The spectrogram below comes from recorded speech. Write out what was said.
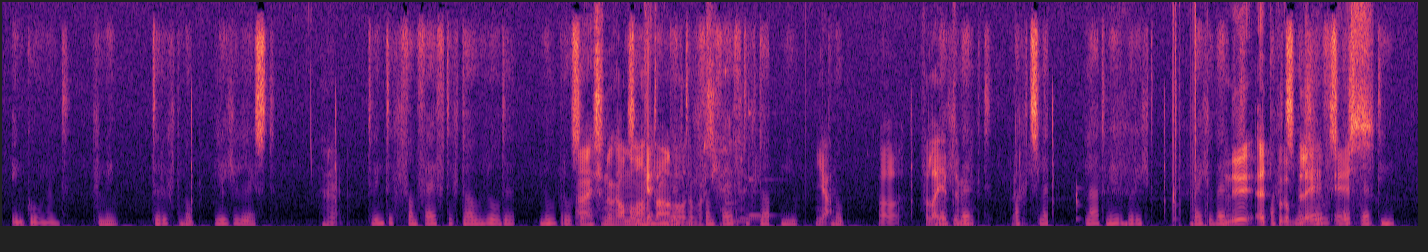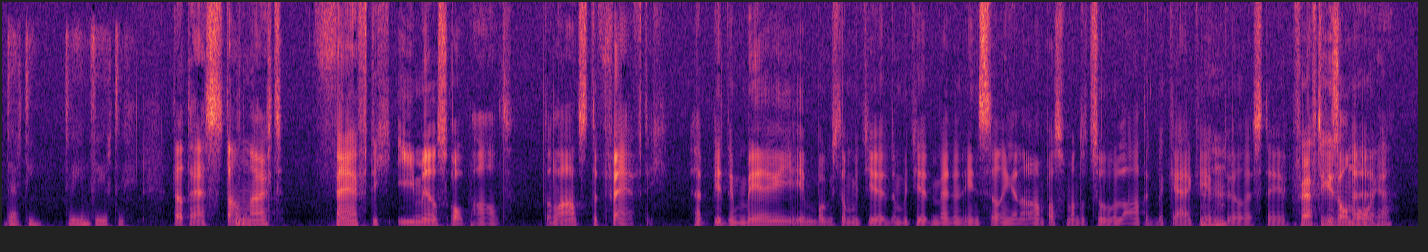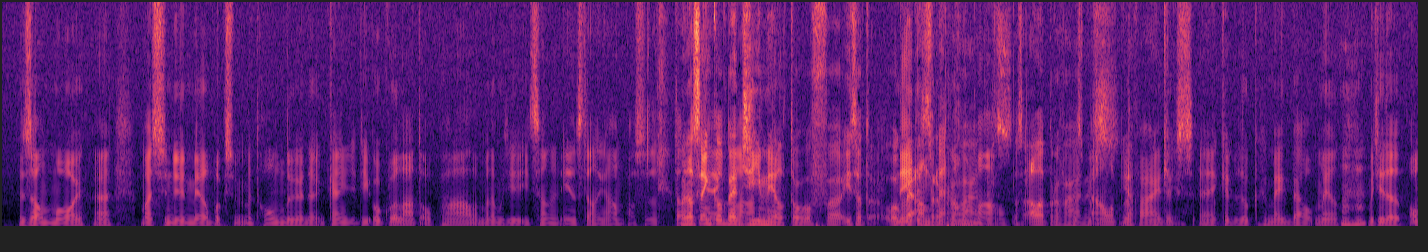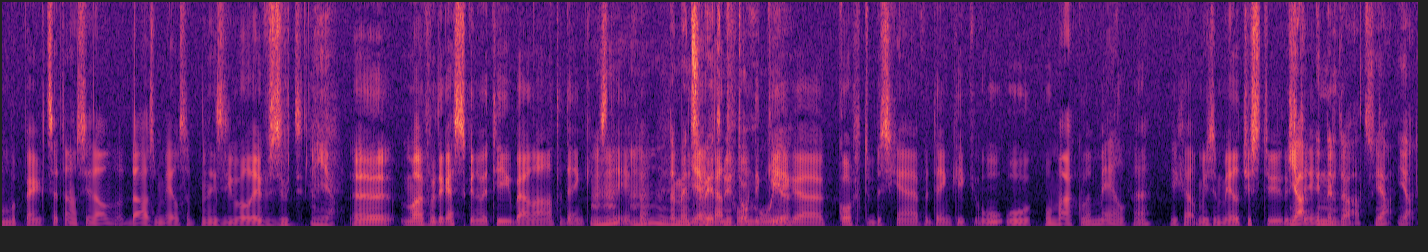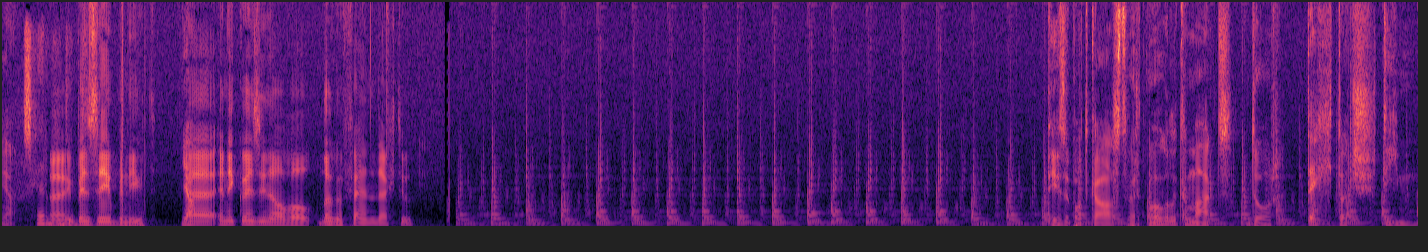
Inkomend. Gemail. Terugknop. Lege lijst. Ja. 20 van 50 downloaden. 0%. Ah, is er nog allemaal aan het 37 downloaden van waarschijnlijk. 50 down- nieuw. Ja. Knop. Wel, Voilà, je hebt hem. Bijgewerkt. 8 slash. Laat meer bericht. Bijgewerkt. Nu, het 8 slash probleem 5 slash is 13. 13. 42. dat hij standaard 50 e-mails ophaalt. De laatste 50. Heb je er meer in je inbox, dan moet je, dan moet je het met een instelling gaan aanpassen, maar dat zullen we later bekijken, Mhm. eventueel, Steven. 50 is al Eh, mooi, hè? Dat is al mooi. Hè? Maar als je nu een mailbox hebt met honderden, dan kan je die ook wel laten ophalen, maar dan moet je iets aan een instelling aanpassen. Dat, maar dat is enkel bij later. Gmail, toch? Of eh, is dat ook Nee, bij dat is andere bij providers? allemaal. Dat is alle Dat providers. is bij alle Ja, providers. Eh, ik heb dat ook gemerkt bij Hotmail. Mhm. Moet je dat op onbeperkt zetten. En als je dan duizend mails hebt, dan is die wel even zoet. Ja. Eh, maar voor de rest kunnen we het hierbij laten, denk ik, Mhm, Steven. mhm. De mensen Jij weten nu toch volgende hoe keer je... eh, kort beschrijven, denk ik, hoe, hoe, hoe maken we mail? Hè? Je gaat me eens een mailtje sturen, Ja, Steven. inderdaad. Ja, ja, ja. Eh, ik ben zeer benieuwd. Ja. Eh, en ik wens je in ieder geval nog een fijne dag toe. Deze podcast werd mogelijk gemaakt door TechTouch Team.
